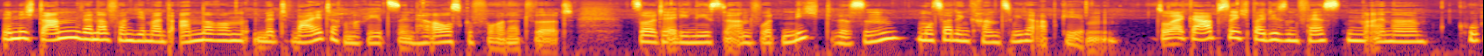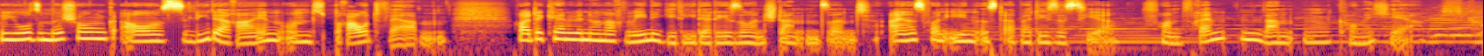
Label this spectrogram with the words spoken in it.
Nämlich dann, wenn er von jemand anderem mit weiteren Rätseln herausgefordert wird. Sollte er die nächste Antwort nicht wissen, muss er den Kranz wieder abgeben. So ergab sich bei diesen Festen eine kuriose Mischung aus Liedereien und Brautwerben. Heute kennen wir nur noch wenige Lieder, die so entstanden sind. Eines von ihnen ist aber dieses hier. Von fremden Landen komme ich her. Ich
